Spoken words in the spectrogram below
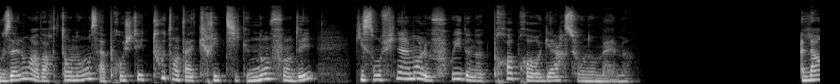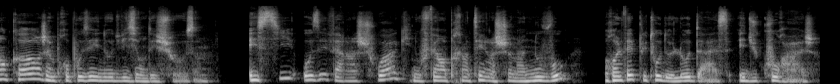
Nous allons avoir tendance à projeter tout un tas de critiques non fondées qui sont finalement le fruit de notre propre regard sur nous-mêmes. Là encore, j'aime proposer une autre vision des choses. Et si oser faire un choix qui nous fait emprunter un chemin nouveau relevait plutôt de l'audace et du courage?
